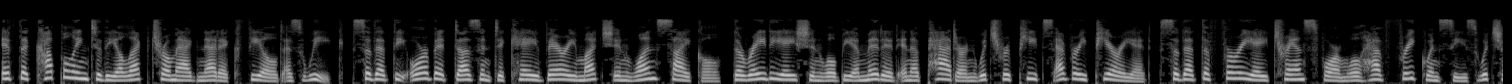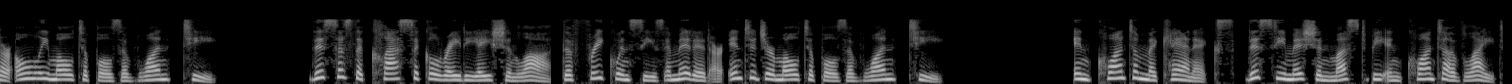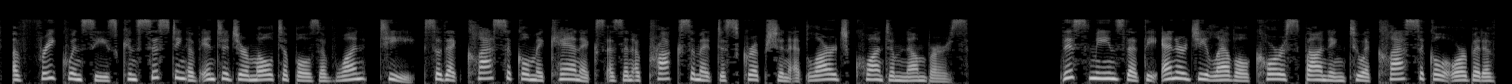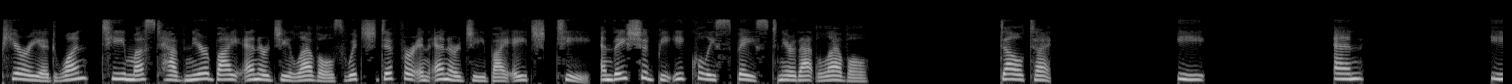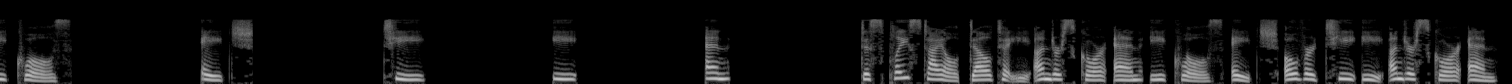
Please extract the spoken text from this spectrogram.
If the coupling to the electromagnetic field is weak, so that the orbit doesn't decay very much in one cycle, the radiation will be emitted in a pattern which repeats every period, so that the Fourier transform will have frequencies which are only multiples of 1, t. This is the classical radiation law, the frequencies emitted are integer multiples of 1, t. In quantum mechanics, this emission must be in quanta of light, of frequencies consisting of integer multiples of 1, t, so that classical mechanics is an approximate description at large quantum numbers. This means that the energy level corresponding to a classical orbit of period 1, t must have nearby energy levels which differ in energy by h, t, and they should be equally spaced near that level, delta E N equals H T E N. Display style delta E underscore N equals H over T E underscore N.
